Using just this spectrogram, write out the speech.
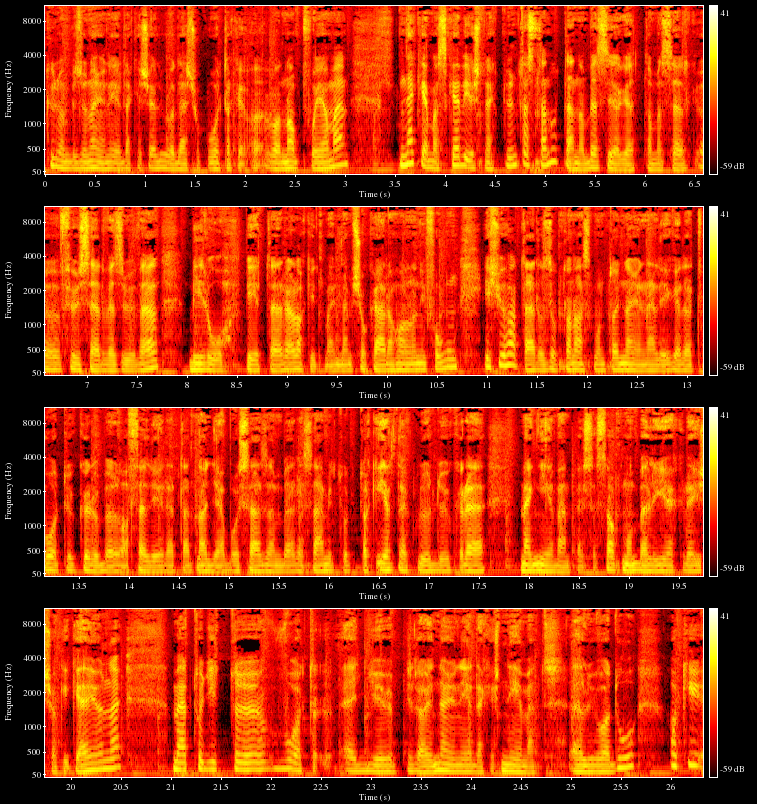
különböző nagyon érdekes előadások voltak a, a nap folyamán. Nekem az kevésnek tűnt, aztán utána beszélgettem a főszervezővel, Bíró Péterrel, akit majd nem sokára hallani fogunk, és ő határozottan azt mondta, hogy nagyon elégedett volt, ő körülbelül a felére, tehát nagyjából száz emberre számítottak, érdeklődőkre, meg nyilván persze szakmabeliekre is, akik eljönnek, mert hogy itt volt egy, például egy nagyon érdekes német előadó, aki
